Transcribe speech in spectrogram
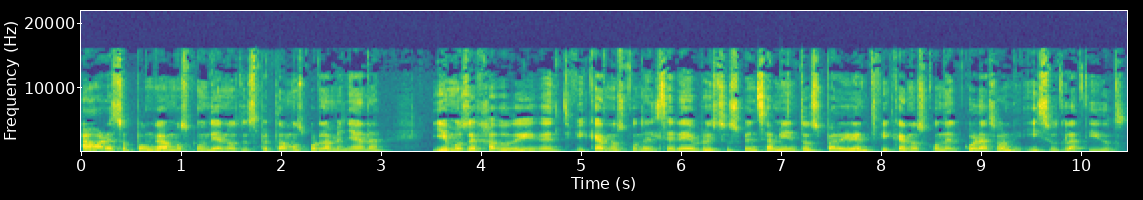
Ahora supongamos que un día nos despertamos por la mañana y hemos dejado de identificarnos con el cerebro y sus pensamientos para identificarnos con el corazón y sus latidos.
